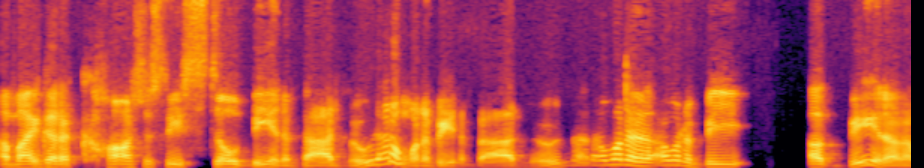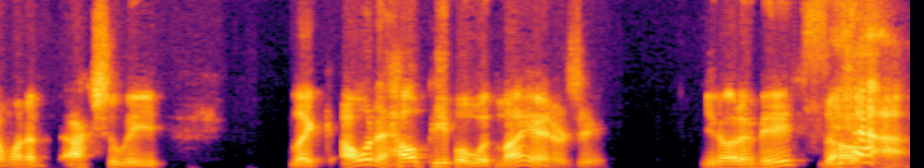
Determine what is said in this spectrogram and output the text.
am I gonna consciously still be in a bad mood? I don't want to be in a bad mood, man. I want to I want to be upbeat and I want to actually like I want to help people with my energy. You know what I mean? So yeah.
